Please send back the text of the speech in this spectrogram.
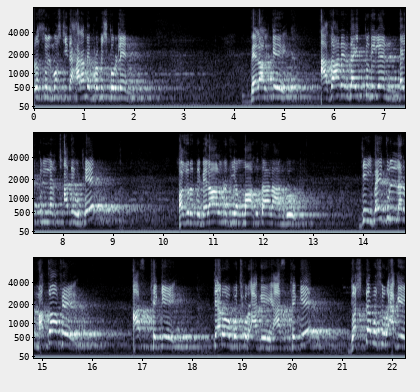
রসুল মসজিদে হারামে প্রবেশ করলেন। বেলালকে আজানের দায়িত্ব দিলেন, বাইতুল্লাহর ছাদে উঠে হজরতে বেলাল রাজি আল্লাহ আনহু যে বাইতুল্লাহর মাতাফে আজ থেকে ১৩ বছর আগে, আজ থেকে দশটা বছর আগে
